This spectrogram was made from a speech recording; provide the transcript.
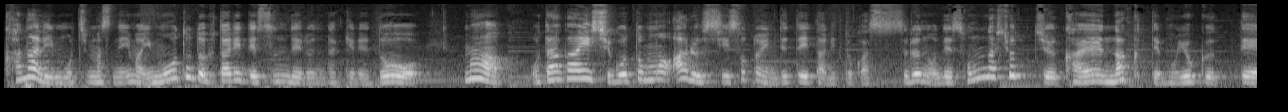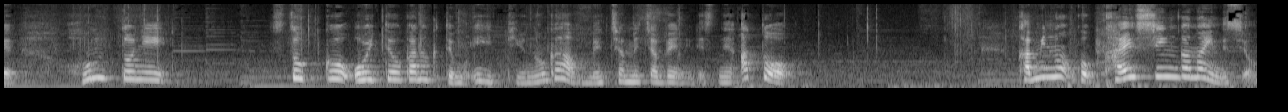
かなり持ちますね。今妹と2人で住んでるんだけれどまあお互い仕事もあるし外に出ていたりとかするのでそんなしょっちゅう買えなくてもよくって本当にストックを置いておかなくてもいいっていうのがめちゃめちゃ便利ですね。あと紙のこう返芯がないんですよ。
